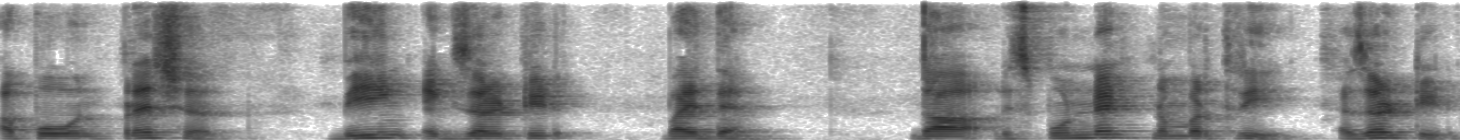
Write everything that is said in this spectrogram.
upon pressure being exerted by them. The respondent number 3 asserted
